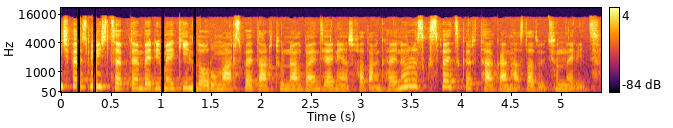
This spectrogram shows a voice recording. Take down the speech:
Ինչպես միշտ սեպտեմբերի 1-ին Լոռու մարզպետ Արթուր Նալբանդյանի աշխատանքային օրը սկսվեց կրթական հաստատություններից։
